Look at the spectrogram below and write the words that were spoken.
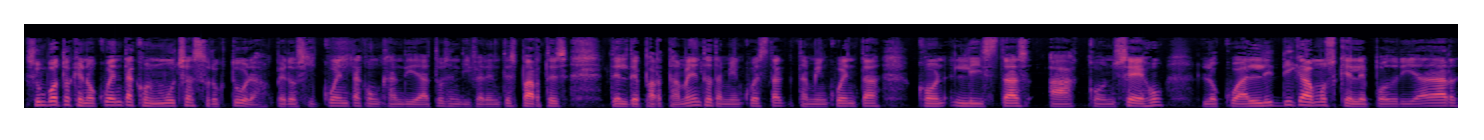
Es un voto que no cuenta con mucha estructura, pero sí cuenta con candidatos en diferentes partes del departamento. También, cuesta, también cuenta con listas a consejo, lo cual digamos que le podría dar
